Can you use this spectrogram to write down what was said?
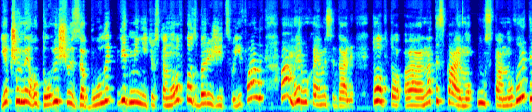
якщо не готові, щось забули, відмініть установку, збережіть свої файли, а ми рухаємося далі. Тобто е, натискаємо Установити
